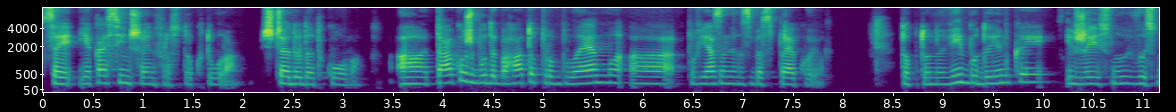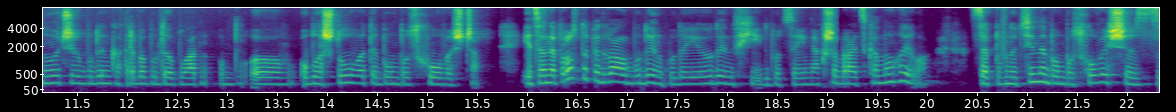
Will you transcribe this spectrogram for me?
Це якась інша інфраструктура, ще додаткова. А також буде багато проблем, е, пов'язаних з безпекою. Тобто нові будинки, і вже існують в існуючих будинках треба буде е, облаштовувати бомбосховища. І це не просто підвал будинку, де є один вхід, бо це інакше братська могила. Це повноцінне бомбосховище з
